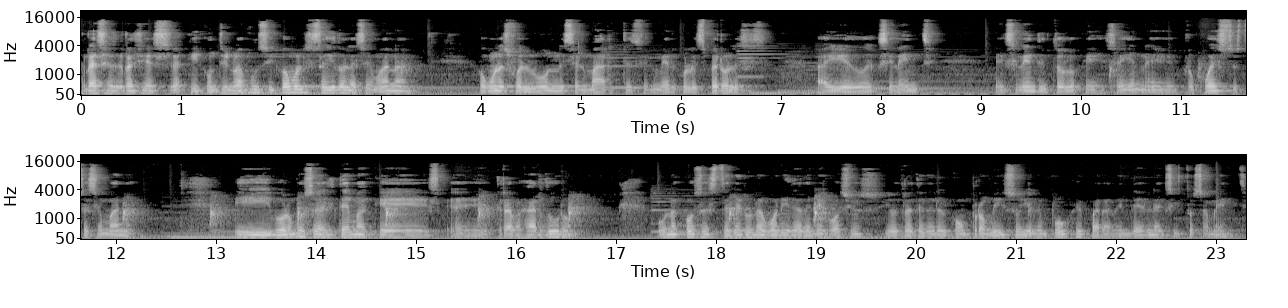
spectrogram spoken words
Gracias, gracias. Aquí continuamos. ¿Y cómo les ha ido la semana? ¿Cómo les fue el lunes, el martes, el miércoles? Espero les haya ido excelente. Excelente en todo lo que se hayan eh, propuesto esta semana. Y volvemos al tema que es eh, trabajar duro. Una cosa es tener una buena idea de negocios y otra tener el compromiso y el empuje para venderla exitosamente.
